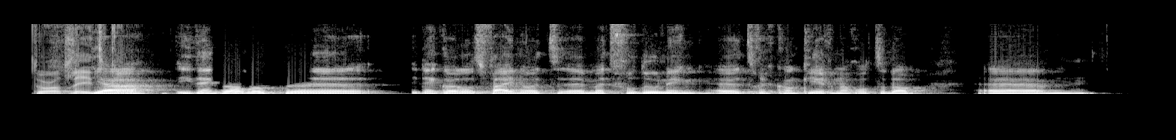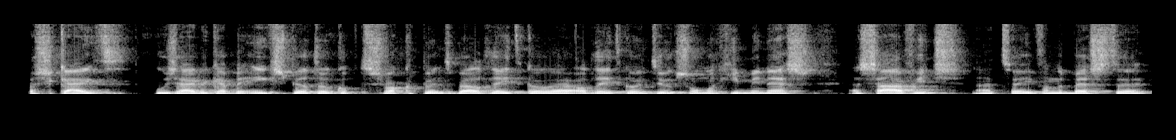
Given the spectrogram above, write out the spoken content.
Door Atletico. Ja, ik denk wel dat, ik denk wel dat Feyenoord met voldoening terug kan keren naar Rotterdam. Um, als je kijkt hoe zij eigenlijk hebben ingespeeld ook op de zwakke punten bij Atletico. Hè? Atletico natuurlijk zonder Jiménez en Savic. Nou, twee van de beste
